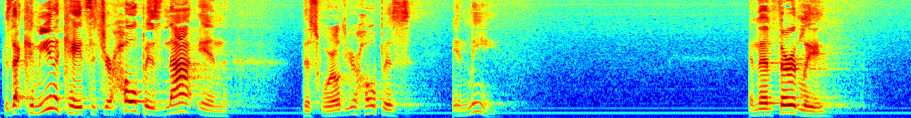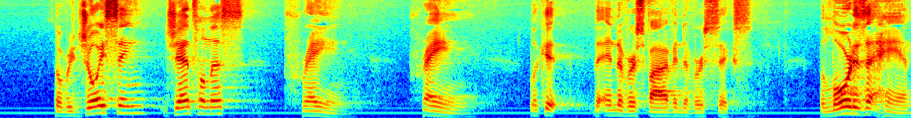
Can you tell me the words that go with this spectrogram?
Because that communicates that your hope is not in this world, your hope is in me. And then, thirdly, so rejoicing, gentleness, praying. Praying. Look at the end of verse 5 into verse 6. The Lord is at hand.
